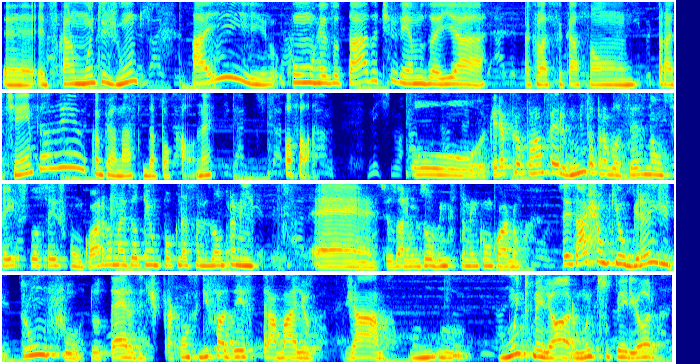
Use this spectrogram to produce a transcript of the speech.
É, eles ficaram muito juntos. Aí, com resultado, tivemos aí a, a classificação para Champions e o campeonato da Pokal, né? Pode falar. O... Eu queria propor uma pergunta para vocês, não sei se vocês concordam, mas eu tenho um pouco dessa visão para mim. É, se os amigos ouvintes também concordam. Vocês acham que o grande trunfo do Terzic para conseguir fazer esse trabalho já muito melhor, muito superior,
